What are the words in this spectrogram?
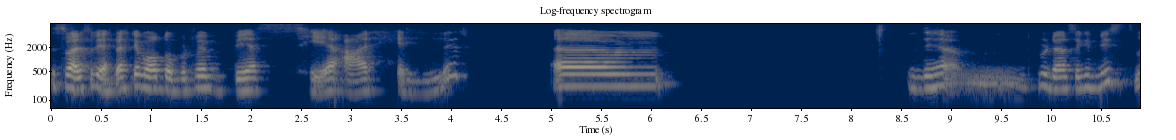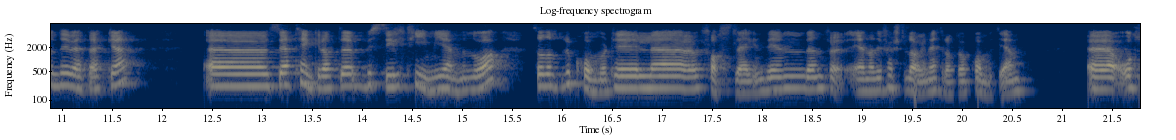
Dessverre så vet jeg ikke hva WBC er heller. Um, det burde jeg sikkert visst, men det vet jeg ikke. Eh, så jeg tenker at eh, bestill time hjemme nå, sånn at du kommer til eh, fastlegen din en av de første dagene etter at du har kommet hjem. Og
